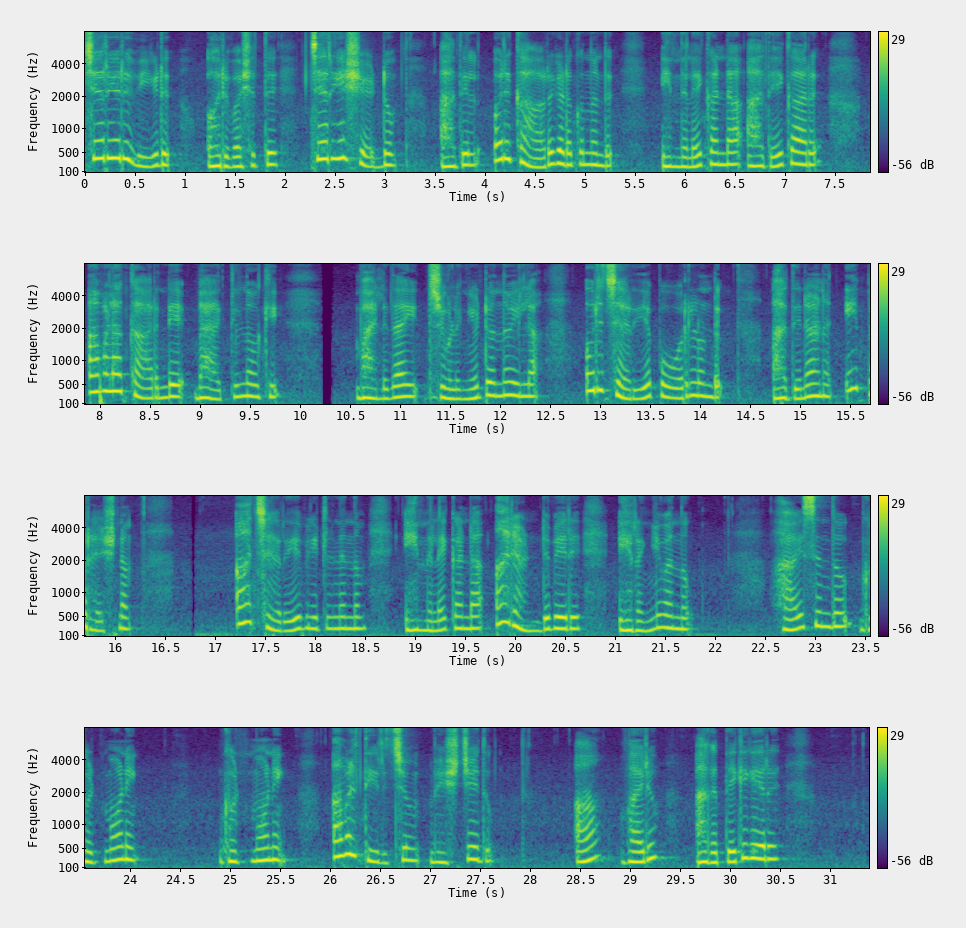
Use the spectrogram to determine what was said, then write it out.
ചെറിയൊരു വീട് ഒരു വശത്ത് ചെറിയ ഷെഡും അതിൽ ഒരു കാറ് കിടക്കുന്നുണ്ട്. ഇന്നലെ കണ്ട അതേ കാറ്. അവൾ ആ കാറിന്റെ ബാക്കിൽ നോക്കി. വലുതായി ചുളുങ്ങിയിട്ടൊന്നുമില്ല. ഒരു ചെറിയ പോറലുണ്ട്. അതിനാണ് ഈ പ്രശ്നം. ആ ചെറിയ വീട്ടിൽ നിന്നും ഇന്നലെ കണ്ട ആ രണ്ടു പേര് ഇറങ്ങി വന്നു. Hi Sindhu. Good morning good morning അവൾ തിരിച്ചും വിഷ് ചെയ്തു. ആ വരൂ. അകത്തേക്ക് കയറ്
